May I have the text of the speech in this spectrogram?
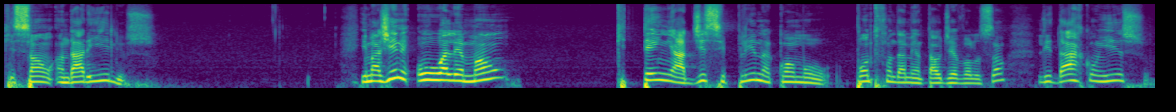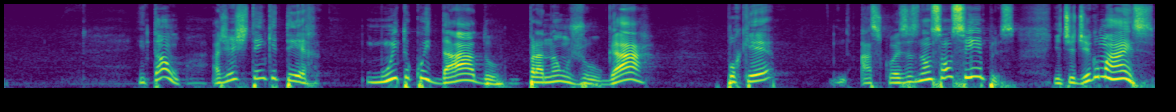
que são andarilhos, Imagine o alemão que tem a disciplina como ponto fundamental de evolução, lidar com isso. Então, a gente tem que ter muito cuidado para não julgar, porque as coisas não são simples. E te digo mais:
